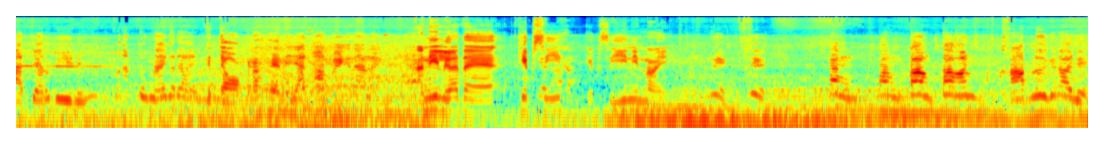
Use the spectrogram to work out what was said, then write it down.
อัจจารบีนี่อัดตรงไหนก็ได้กระจอกนะแค่นี้ยัดอัดไม่ก็ได้เลย อันนี้เหลือแต่เก็บสีครับ เก็บสีนิดหน่อย นี่นี่ตั้งตั้งตั้งตั้งอันขาดเลยก็ได้นี่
